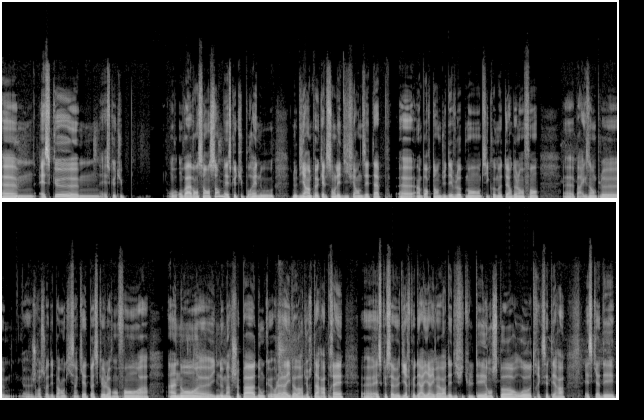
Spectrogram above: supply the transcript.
Euh, est-ce que, euh, est-ce que tu, on, on va avancer ensemble, mais est-ce que tu pourrais nous, nous dire un peu quelles sont les différentes étapes euh, importantes du développement psychomoteur de l'enfant? Euh, Par exemple, je reçois des parents qui s'inquiètent parce que leur enfant a un an, il ne marche pas, donc oh là là, il va avoir du retard après. Est-ce que ça veut dire que derrière, il va avoir des difficultés en sport ou autre, etc. Est-ce qu'il y a des,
